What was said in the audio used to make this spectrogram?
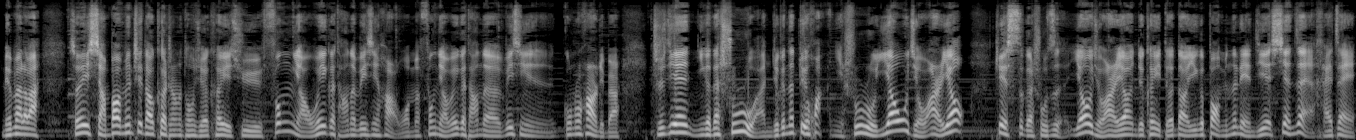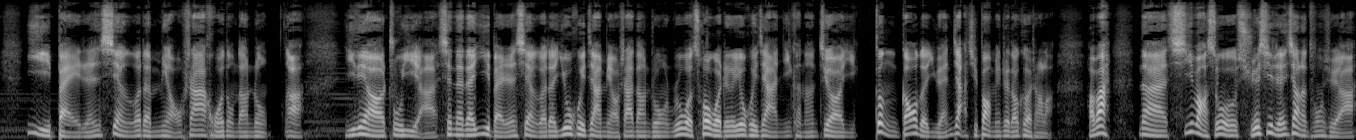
明白了吧？所以想报名这套课程的同学，可以去蜂鸟微课堂的微信号，我们蜂鸟微课堂的微信公众号里边，直接你给他输入啊，你就跟他对话，你输入幺九二幺这四个数字，幺九二幺，你就可以得到一个报名的链接。现在还在一百人限额的秒秒杀活动当中啊。一定要注意啊！现在在一百人限额的优惠价秒杀当中，如果错过这个优惠价，你可能就要以更高的原价去报名这套课程了，好吧？那希望所有学习人像的同学啊，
